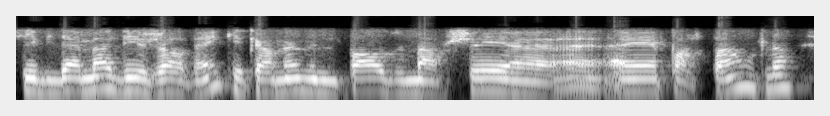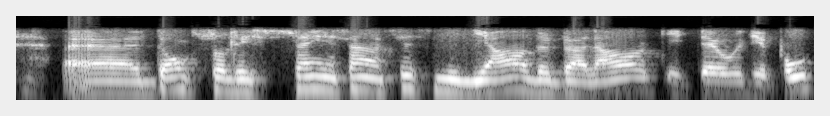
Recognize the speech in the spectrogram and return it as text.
c'est évidemment Desjardins, qui est quand même une part du marché euh, importante. Là. Euh, donc, sur les 506 milliards de dollars qui étaient au dépôt,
